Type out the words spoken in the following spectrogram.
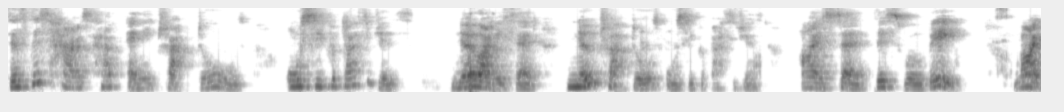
does this house have any trapdoors or secret passages? No, Annie said. No trapdoors or secret passages. I said this will be. Right,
